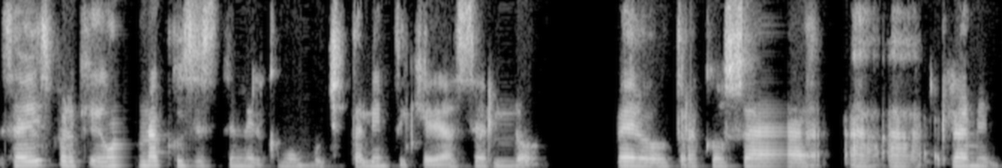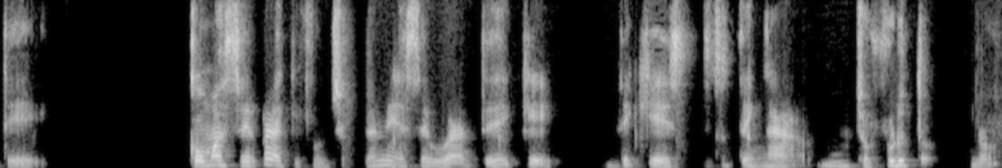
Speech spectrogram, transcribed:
¿Sabes? Porque una cosa es tener como mucho talento y querer hacerlo, pero otra cosa a, realmente cómo hacer para que funcione y asegurarte de que, de que esto tenga mucho fruto, ¿no?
